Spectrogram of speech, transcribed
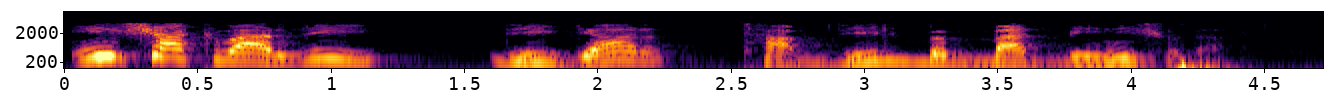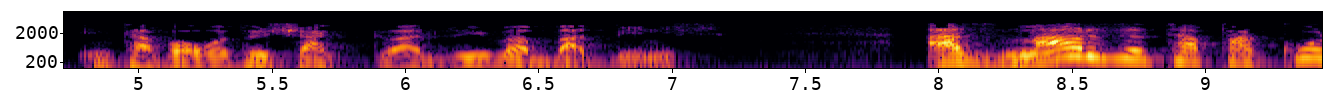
این شک ورزی دیگر تبدیل به بدبینی شده است این تفاوت شک ورزی و بدبینی است. از مرز تفکر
